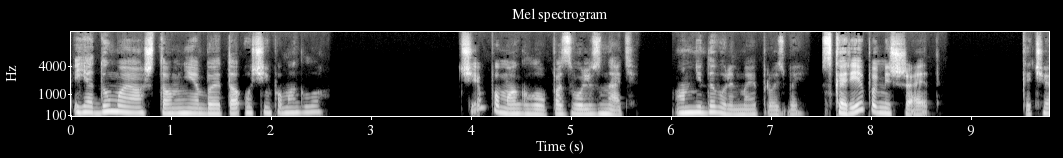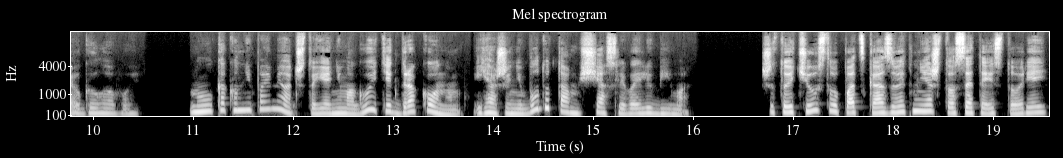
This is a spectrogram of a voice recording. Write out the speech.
«Я думаю, что мне бы это очень помогло». «Чем помогло, позволю знать?» Он недоволен моей просьбой. «Скорее помешает». Качаю головой. «Ну, как он не поймет, что я не могу идти к драконам? Я же не буду там счастлива и любима». Шестое чувство подсказывает мне, что с этой историей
